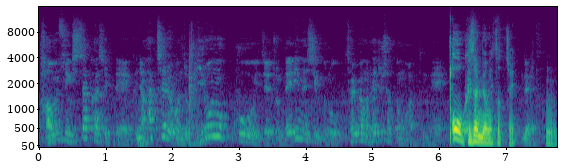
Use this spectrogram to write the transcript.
다운스윙 시작하실 때 그냥 하체를 먼저 밀어놓고 이제 좀 때리는 식으로 설명을 해주셨던 것 같은데 오그 설명했었죠 네. 음.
